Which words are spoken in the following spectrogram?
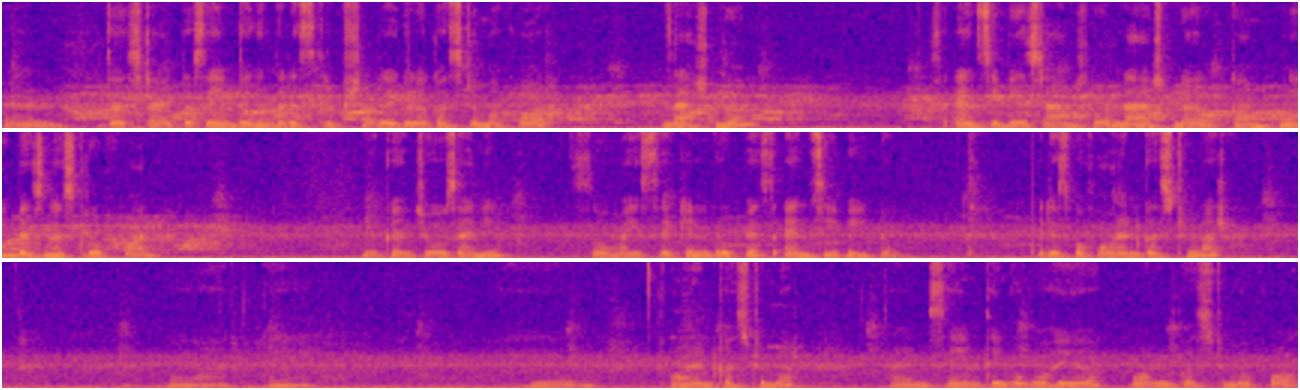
And just type the same thing in the description regular customer for national. So ncb stands for national company business group 1 you can choose any. So my second group is ncb2 it is for foreign customer foreign customer and same thing over here foreign customer for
